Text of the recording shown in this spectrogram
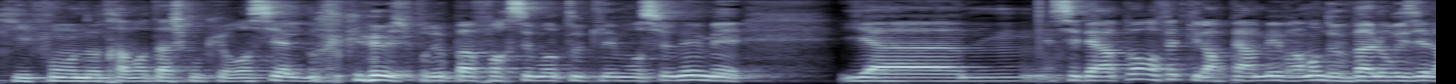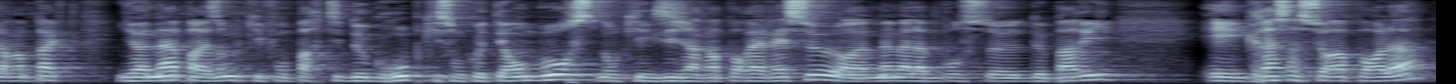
qui font notre avantage concurrentiel, donc je pourrais pas forcément toutes les mentionner, mais il y a, hum, c'est des rapports en fait qui leur permet vraiment de valoriser leur impact. Il y en a par exemple qui font partie de groupes qui sont cotés en bourse, donc qui exigent un rapport RSE, euh, même à la bourse de Paris. Et grâce à ce rapport-là,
